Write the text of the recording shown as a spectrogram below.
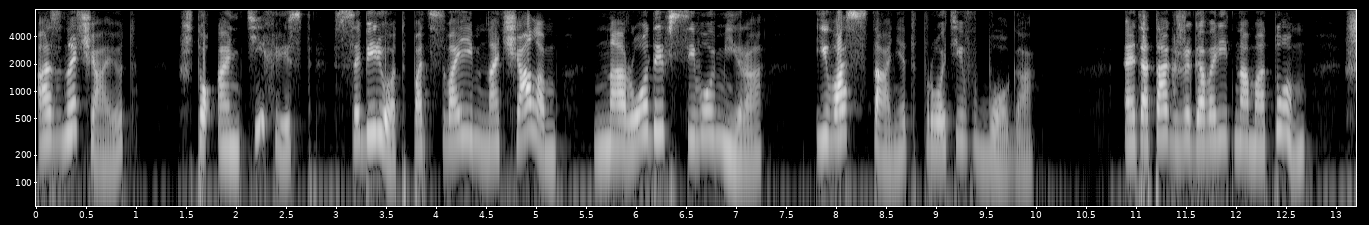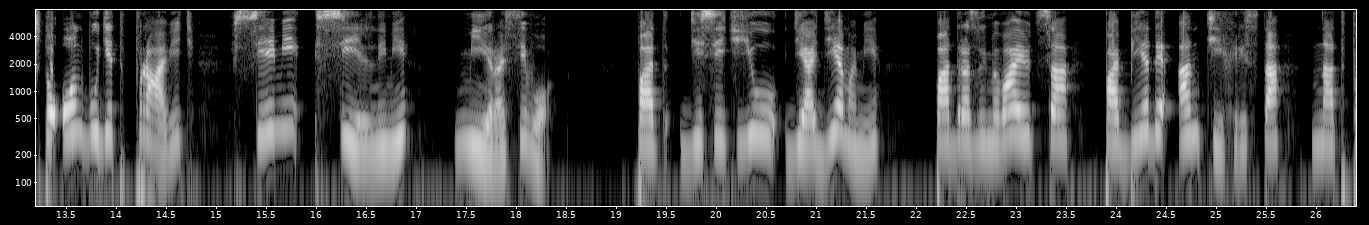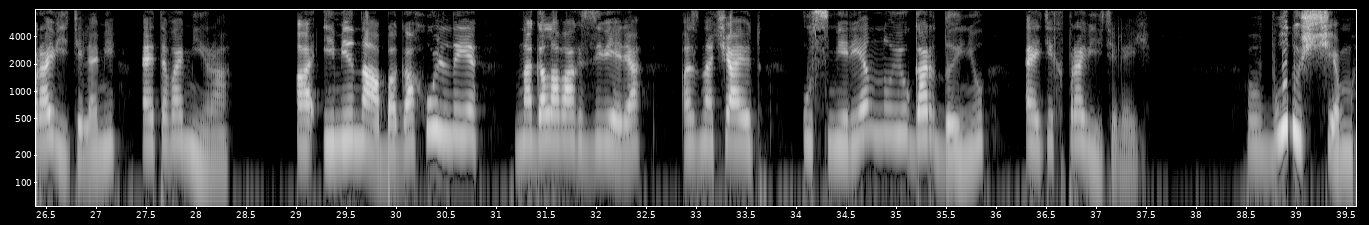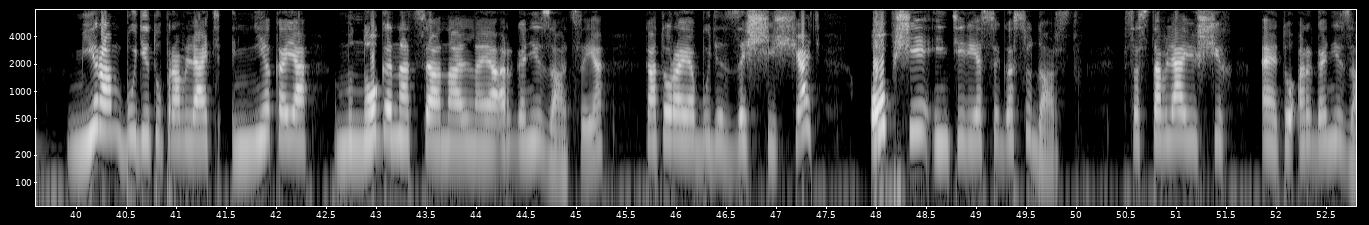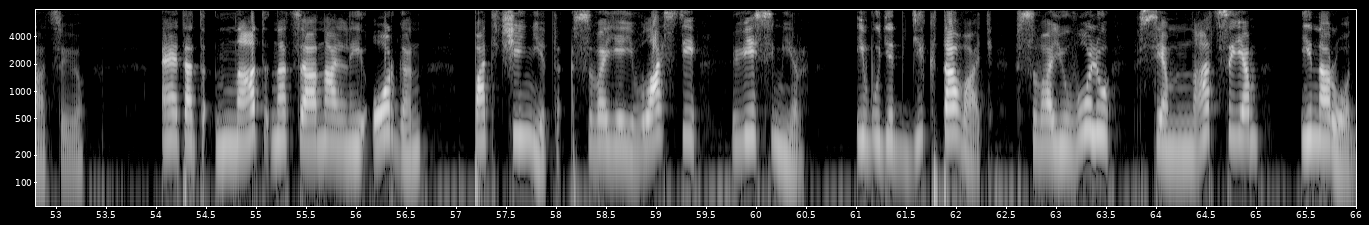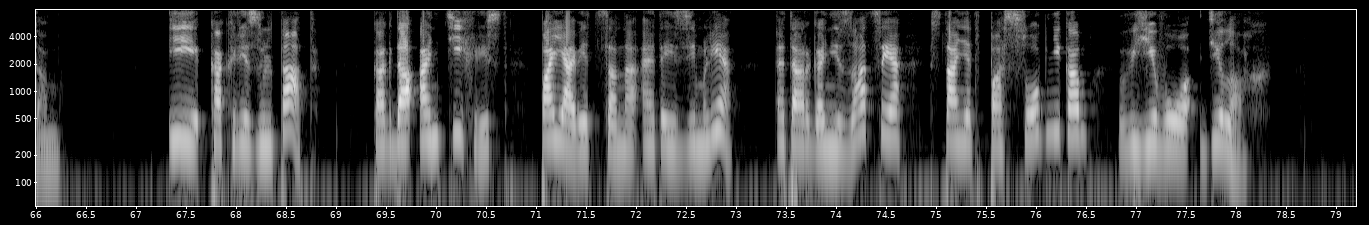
означают, что Антихрист соберет под своим началом народы всего мира и восстанет против Бога. Это также говорит нам о том, что Он будет править всеми сильными мира сего. Под десятью диадемами подразумеваются победы Антихриста над правителями этого мира, а имена богохульные на головах зверя означают усмиренную гордыню этих правителей. В будущем – миром будет управлять некая многонациональная организация, которая будет защищать общие интересы государств, составляющих эту организацию. Этот наднациональный орган подчинит своей власти весь мир и будет диктовать свою волю всем нациям и народам. И как результат когда Антихрист появится на этой земле, эта организация станет пособником в его делах.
